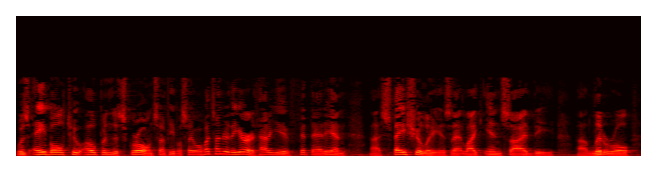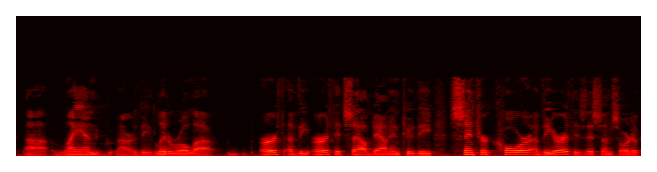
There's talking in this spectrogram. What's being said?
was able to open the scroll. And some people say, well, what's under the earth? How do you fit that in uh, spatially? Is that like inside the uh, literal uh, land or the literal uh, earth of the earth itself down into the center core of the earth? Is this some sort of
